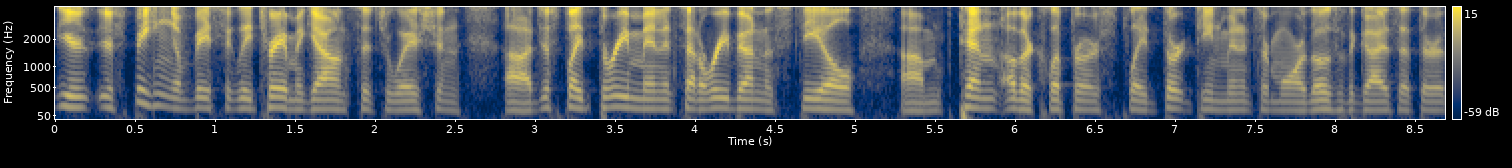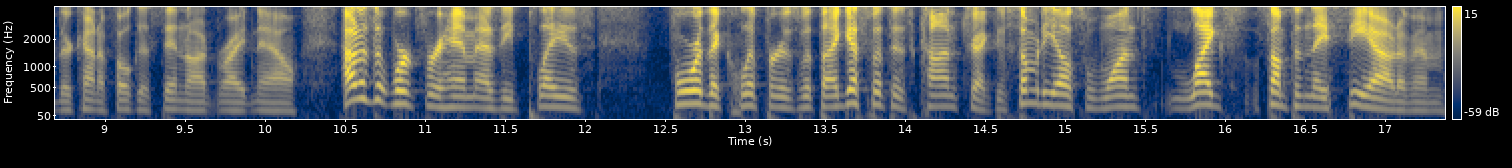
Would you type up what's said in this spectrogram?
you're you're speaking of basically Tre McGowens situation? Uh, just played three minutes, had a rebound and steal. Um, Ten other Clippers played 13 minutes or more. Those are the guys that they're they're kind of focused in on right now. How does it work for him as he plays? For the Clippers, with I guess with his contract, if somebody else wants likes something they see out of him,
